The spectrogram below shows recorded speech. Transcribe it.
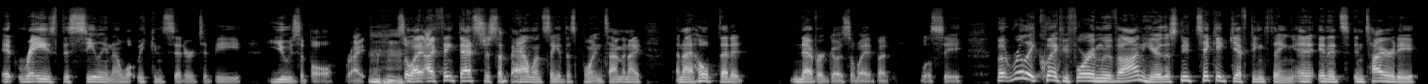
it raised the ceiling on what we consider to be usable, right? Mhm. So I, I think that's just a balancing at this point in time, and I and I hope that it never goes away, but we'll see. But really quick before we move on here, this new ticket gifting thing in, in its entirety,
